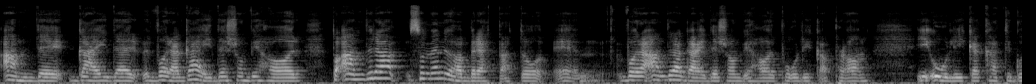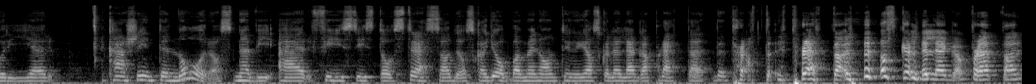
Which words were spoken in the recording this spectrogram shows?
andeguider, våra guider som vi har på andra, som jag nu har berättat då, eh, våra andra guider som vi har på olika plan i olika kategorier kanske inte når oss när vi är fysiskt och stressade och ska jobba med någonting och jag skulle lägga plättar, plättar, plättar, jag skulle lägga plättar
